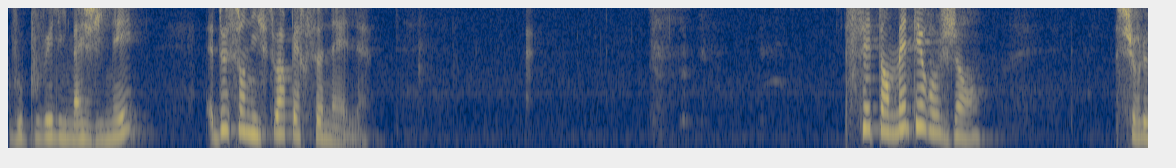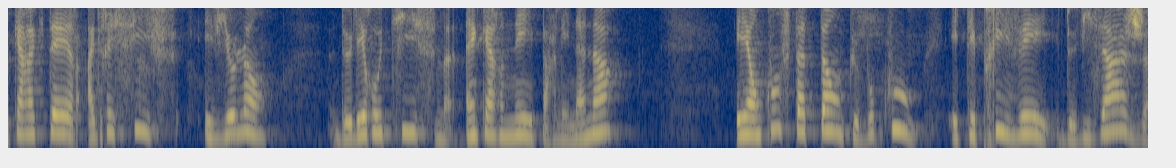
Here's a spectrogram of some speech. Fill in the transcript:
vous pouvez l'imaginer, de son histoire personnelle. c'est en m'interrogeant sur le caractère agressif et violent de l'érotisme incarné par les nanas, et en constatant que beaucoup étaient privés de visage,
